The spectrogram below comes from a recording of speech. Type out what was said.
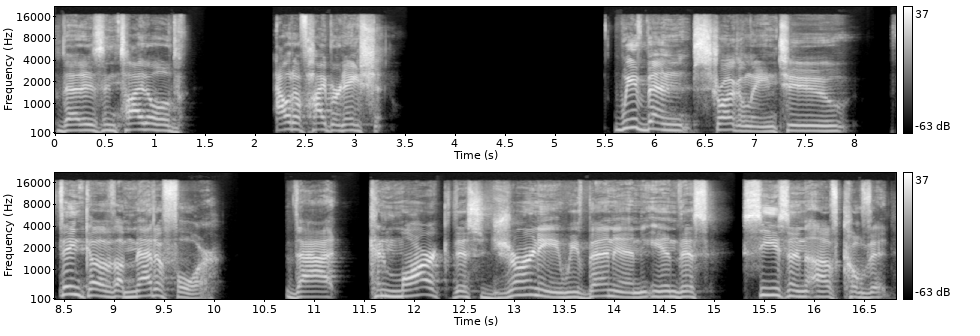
that is entitled Out of Hibernation. We've been struggling to think of a metaphor that can mark this journey we've been in in this season of COVID.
